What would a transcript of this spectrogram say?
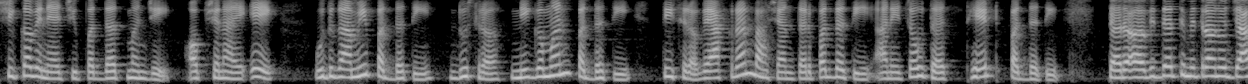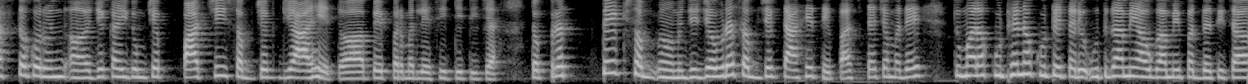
शिकविण्याची पद्धत म्हणजे ऑप्शन आहे एक उद्गामी पद्धती दुसरं निगमन पद्धती तिसरं व्याकरण भाषांतर पद्धती आणि चौथं थेट पद्धती. तर विद्यार्थी मित्रांनो जास्त करून जे काही तुमचे पाचही सब्जेक्ट जे आहेत पेपरमधले सी टी टीच्या तर प्रत्येक सब म्हणजे जेवढं सब्जेक्ट आहे ते पाच त्याच्यामध्ये तुम्हाला कुठे ना कुठेतरी उद्गामी अवगामी पद्धतीचा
